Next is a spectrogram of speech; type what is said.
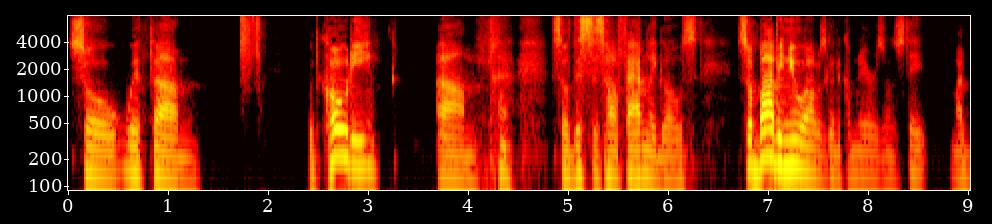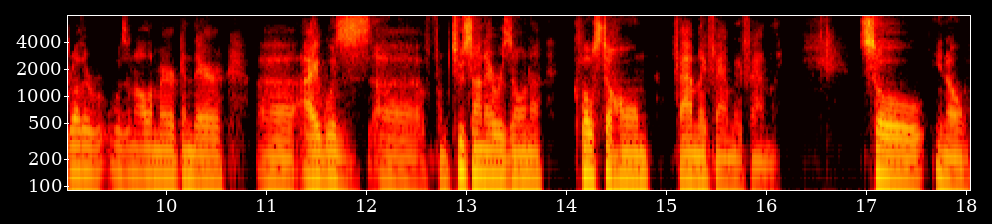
So with um, with Cody, um, so this is how family goes. So Bobby knew I was going to come to Arizona State. My brother was an All-American there. Uh, I was uh, from Tucson, Arizona, close to home. Family, family, family. So you know,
